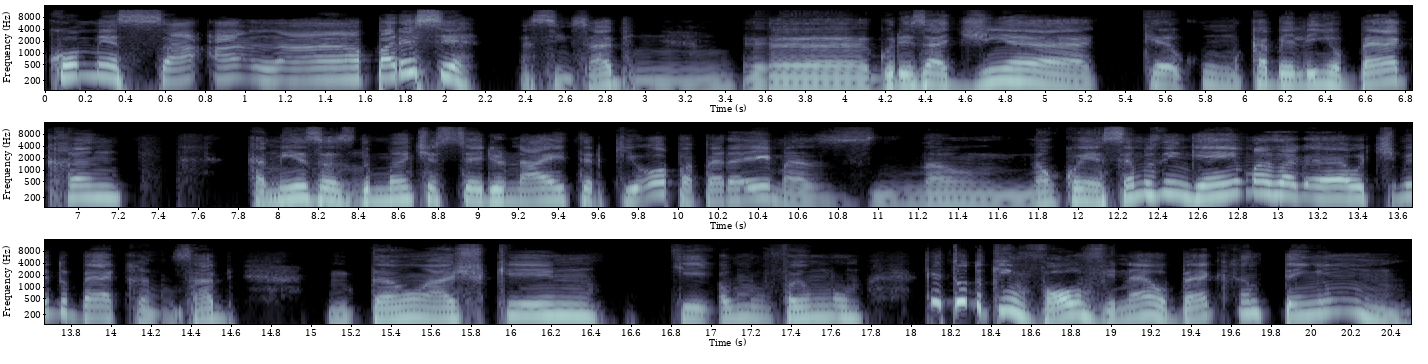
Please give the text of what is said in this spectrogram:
começar a, a aparecer, assim, sabe? Hum. Uh, gurizadinha com cabelinho Beckham, camisas uhum. do Manchester United que, opa, peraí, mas não, não conhecemos ninguém, mas é o time do Beckham, sabe? Então, acho que, que é foi um, que tudo que envolve, né? O Beckham tem um,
